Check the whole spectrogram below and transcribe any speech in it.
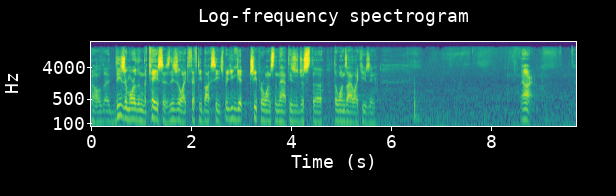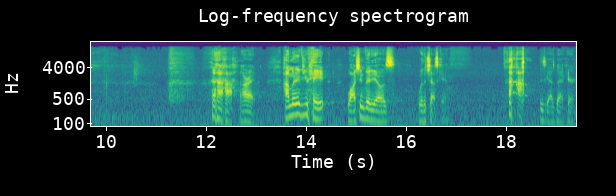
well, the- these are more than the cases. These are like 50 bucks each, but you can get cheaper ones than that. These are just the, the ones I like using. All right. All right. How many of you hate watching videos with a chest cam? These guys back here.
